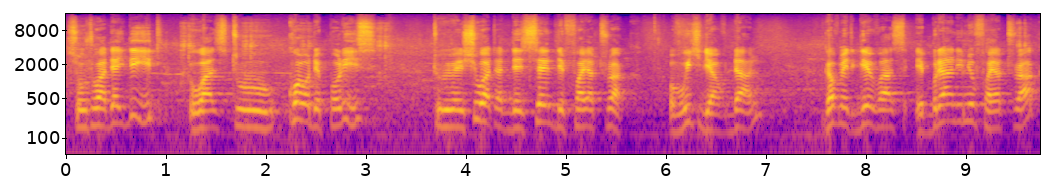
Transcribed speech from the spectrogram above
So what i did was to call the police to ensure that they send the fire truck of which they have done. Government gave us a brand new fire truck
